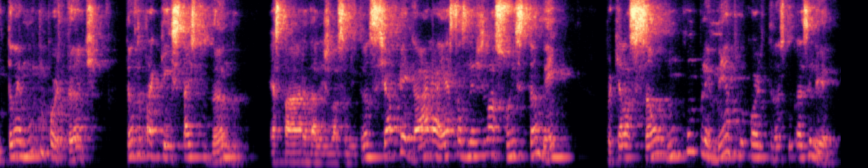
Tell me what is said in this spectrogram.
Então é muito importante tanto para quem está estudando esta área da legislação de trânsito, se apegar a estas legislações também, porque elas são um complemento do Código de Trânsito brasileiro.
